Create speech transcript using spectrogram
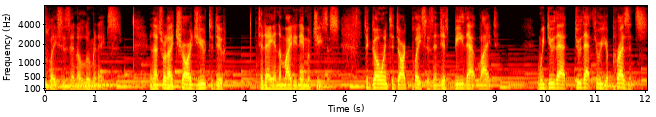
places and illuminates. And that's what I charge you to do today in the mighty name of Jesus to go into dark places and just be that light. And we do that do that through your presence.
